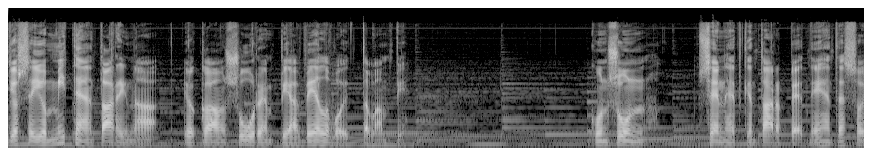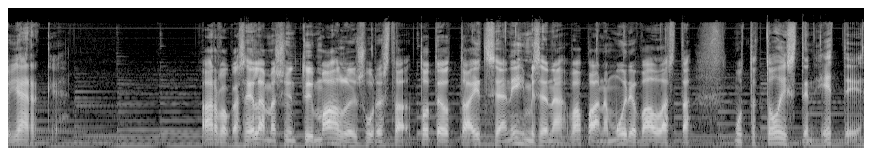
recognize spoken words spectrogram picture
Jos ei ole mitään tarinaa, joka on suurempi ja velvoittavampi kuin sun sen hetken tarpeet, niin eihän tässä ole järkeä. Arvokas elämä syntyy mahdollisuudesta toteuttaa itseään ihmisenä vapaana muiden vallasta, mutta toisten eteen.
